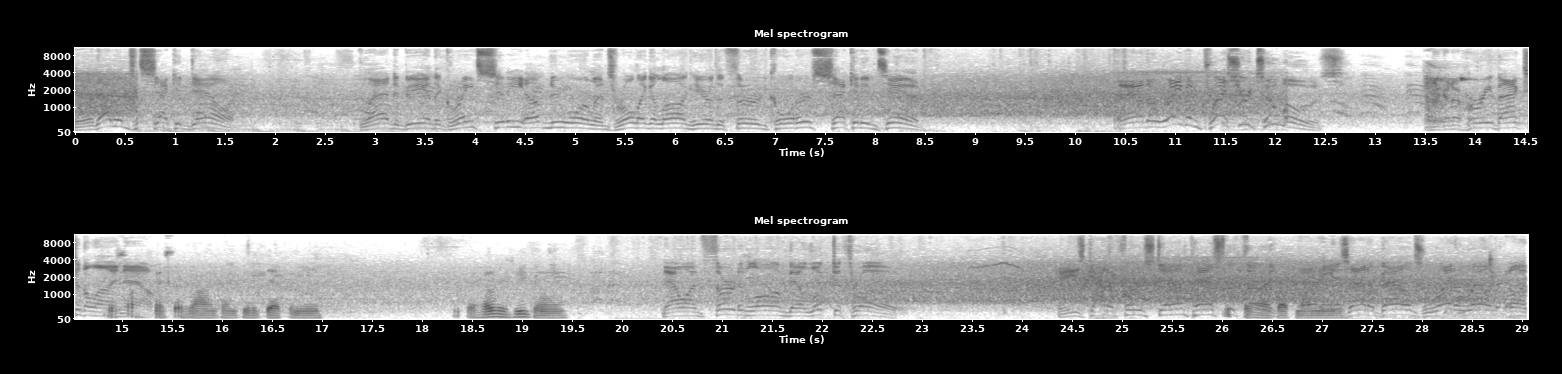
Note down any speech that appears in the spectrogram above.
And that one's second down. Glad to be in the great city of New Orleans, rolling along here in the third quarter, second and ten. And the Raven pressure two moves. They're going to hurry back to the line This now. offensive line gonna be the death of me. What the hell is he doing? Now on third and long, they'll look to throw. He's got a first down past the Get the 30. heck off my And he is out of bounds right around on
